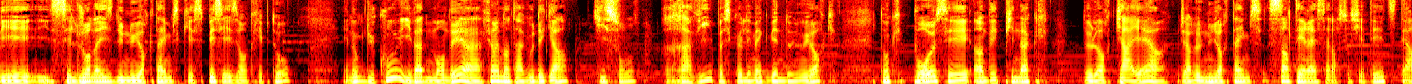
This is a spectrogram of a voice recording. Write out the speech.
Est, c'est le journaliste du New York Times qui est spécialisé en crypto. Et donc, du coup, il va demander à faire une interview des gars qui sont ravis parce que les mecs viennent de New York. Donc, pour eux, c'est un des pinacles de leur carrière. Le New York Times s'intéresse à leur société, etc.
